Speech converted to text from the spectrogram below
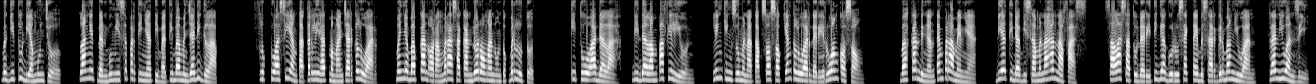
Begitu dia muncul, langit dan bumi sepertinya tiba-tiba menjadi gelap. Fluktuasi yang tak terlihat memancar keluar, menyebabkan orang merasakan dorongan untuk berlutut. Itu adalah, di dalam pavilion, Ling Qingzu menatap sosok yang keluar dari ruang kosong. Bahkan dengan temperamennya, dia tidak bisa menahan nafas. Salah satu dari tiga guru sekte besar gerbang Yuan, Ren Yuanzi.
